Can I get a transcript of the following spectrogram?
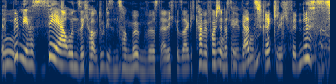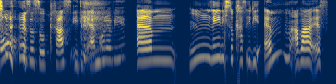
Uh. Ich bin mir sehr unsicher, ob du diesen Song mögen wirst, ehrlich gesagt. Ich kann mir vorstellen, Oh, dass du okay, ihn warum? ganz schrecklich findest. Oh, ist es so krass EDM oder wie? Ähm, nee, nicht so krass EDM, aber es,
